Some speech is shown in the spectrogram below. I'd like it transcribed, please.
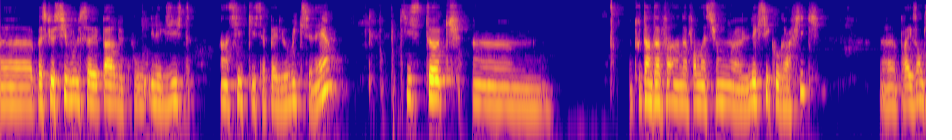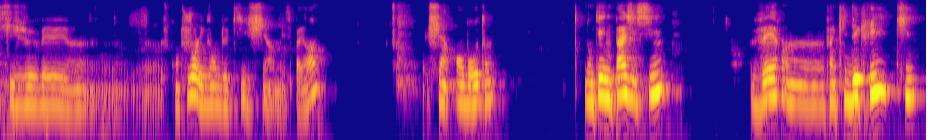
Euh, parce que si vous ne le savez pas, du coup, il existe un site qui s'appelle le Wiktionnaire, qui stocke euh, tout un tas d'informations euh, lexicographiques. par exemple, si je vais, je prends toujours l'exemple de qui chien, mais c'est pas grave. Chien en breton. Donc il y a une page ici qui décrit qui,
